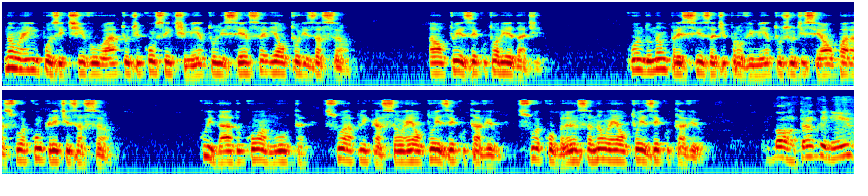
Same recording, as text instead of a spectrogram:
Não é impositivo o ato de consentimento, licença e autorização. Autoexecutoriedade. Quando não precisa de provimento judicial para sua concretização. Cuidado com a multa, sua aplicação é autoexecutável, sua cobrança não é autoexecutável. Bom, tranquilinho.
